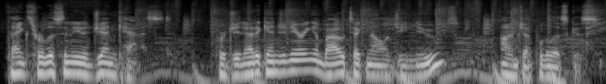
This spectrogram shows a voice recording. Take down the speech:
Thanks for listening to GenCast. For genetic engineering and biotechnology news, I'm Jeff Bogaliscus.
